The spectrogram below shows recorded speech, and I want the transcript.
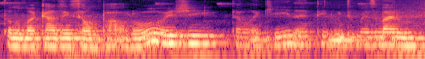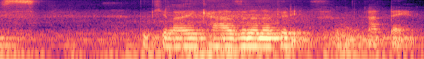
Estou numa casa em São Paulo hoje, então aqui né, tem muito mais barulhos do que lá em casa na natureza. Até!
